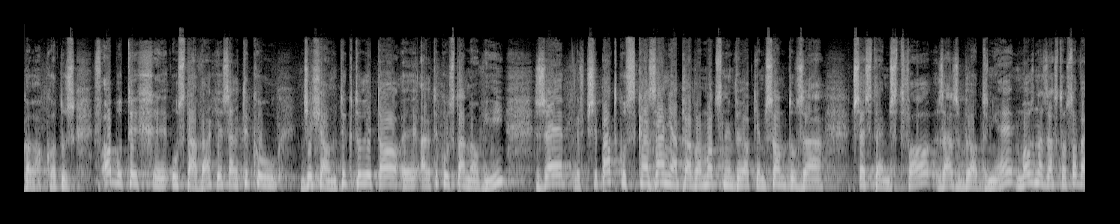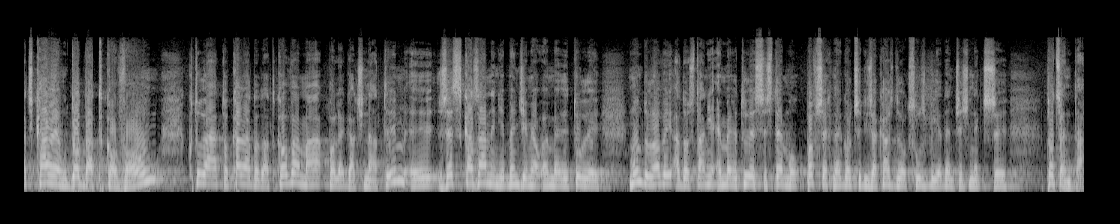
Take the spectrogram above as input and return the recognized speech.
roku. Otóż w obu tych y, ustawach jest artykuł 10, który to y, artykuł stanowi, że w przypadku skazania prawomocnym wyrokiem sądu za przestępstwo, za zbrodnię, można zastosować karę dodatkową, która to kara dodatkowa ma polegać na tym, y, że skazany nie będzie miał emerytury mundurowej, a dostanie emeryturę systemu powszechnego, czyli za każdy rok służby 1,3%.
